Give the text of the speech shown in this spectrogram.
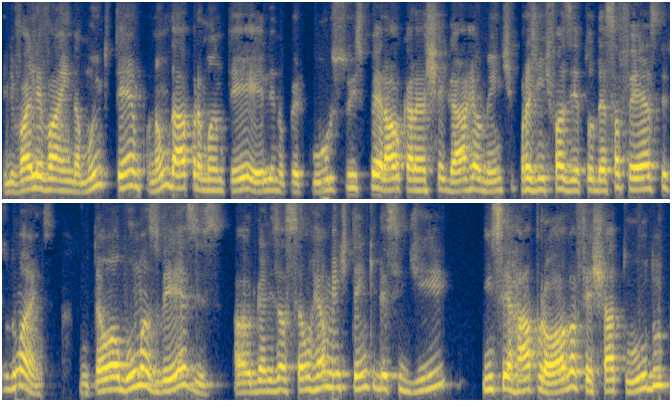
ele vai levar ainda muito tempo, não dá para manter ele no percurso e esperar o cara chegar realmente para a gente fazer toda essa festa e tudo mais. Então, algumas vezes, a organização realmente tem que decidir encerrar a prova, fechar tudo,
